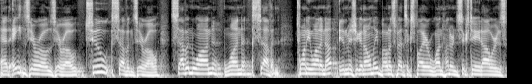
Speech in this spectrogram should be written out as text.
at 800-270-7117. 21 and up in Michigan only. Bonus bets expire 168 hours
